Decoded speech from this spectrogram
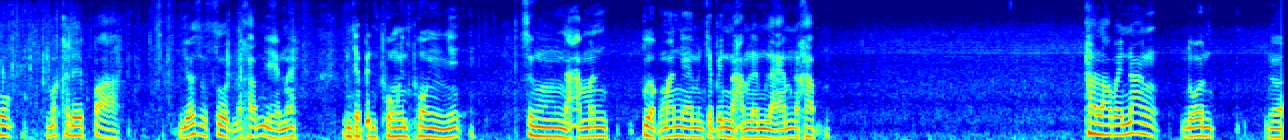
พวกมะขะเดป่า เยอะสุดๆนะครับ นี่เห็นไหมมันจะเป็นพวงเป็นพวงอย่างนี้ ซึ่งหนามมันเปลือกมันเนี่ยมันจะเป็นหนามแหลมๆนะครับ ถ้าเราไปนั่งโดนเอ่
